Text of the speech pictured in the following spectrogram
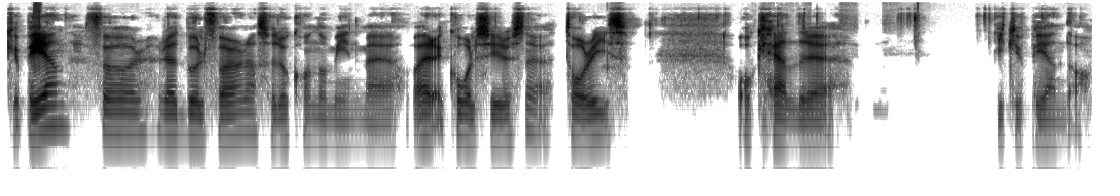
kupén för Red Bull-förarna så då kom de in med, vad är det, kolsyresnö, torris och hällde i kupén då.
